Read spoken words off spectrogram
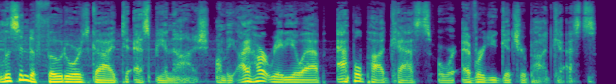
Listen to Fodor's Guide to Espionage on the iHeartRadio app, Apple Podcasts, or wherever you get your podcasts.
